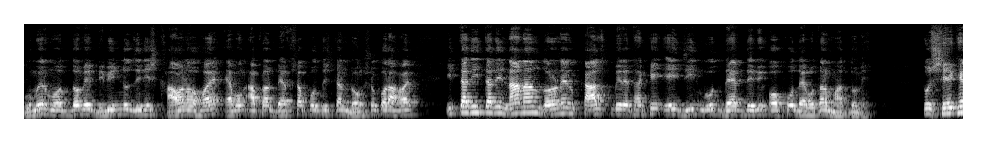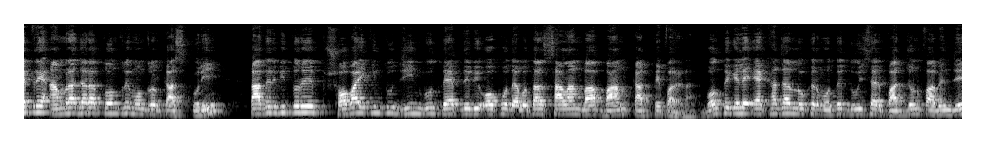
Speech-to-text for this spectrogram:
ঘুমের মাধ্যমে বিভিন্ন জিনিস খাওয়ানো হয় এবং আপনার ব্যবসা প্রতিষ্ঠান ধ্বংস করা হয়। ইত্যাদি ইত্যাদি, নানান ধরনের কাজ বেড়ে থাকে এই জিন ভূত দেব, দেবী, অপ, দেবতার মাধ্যমে। তো সেক্ষেত্রে আমরা যারা তন্ত্রে মন্ত্রর কাজ করি, তাদের ভিতরে সবাই কিন্তু জিন ভূত দেব, দেবী, অপ, দেবতার সালান বা বান কাটতে পারে না। বলতে গেলে এক হাজার লোকের মধ্যে দুই চার পাঁচজন পাবেন যে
